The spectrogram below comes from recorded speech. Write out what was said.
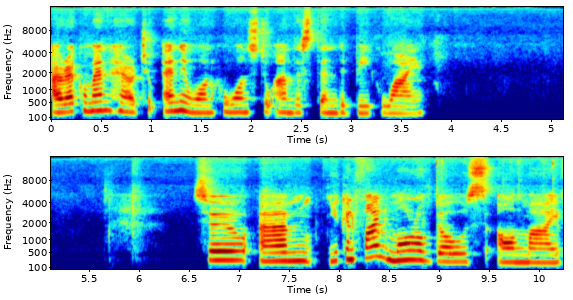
I recommend her to anyone who wants to understand the big why. So um, you can find more of those on my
